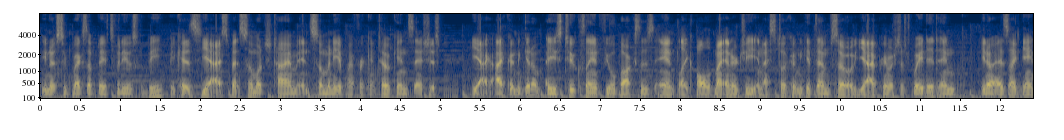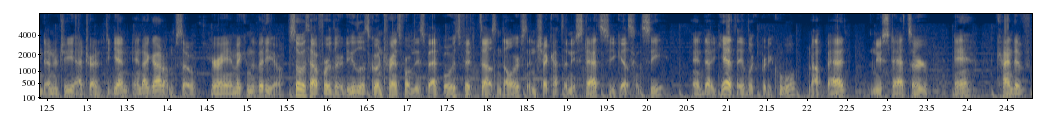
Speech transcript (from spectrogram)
you know, Supermechs updates videos would be, because yeah, I spent so much time and so many of my freaking tokens, and it's just, yeah, I, couldn't get them. I used two clan fuel boxes and like all of my energy, and I still couldn't get them, so yeah, I pretty much just waited, and you know, as I gained energy, I tried it again, and I got them, so here I am making the video. So without further ado, let's go and transform these bad boys, $50,000, and check out the new stats so you guys can see. And uh, yeah, they look pretty cool. Not bad. New stats are eh. Kind of,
